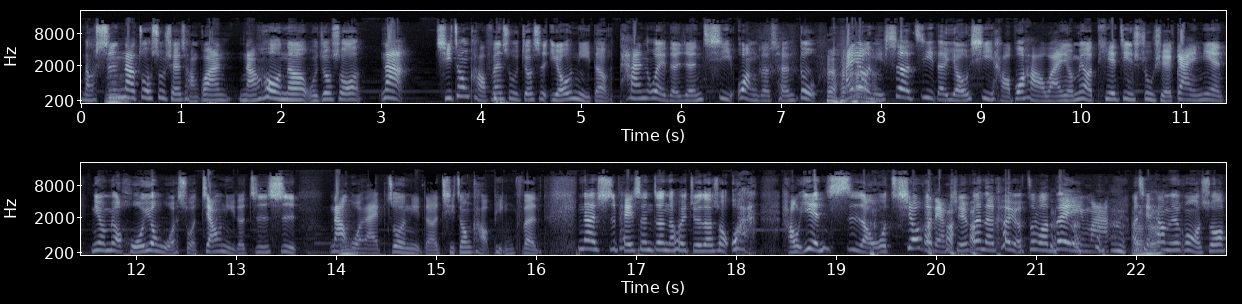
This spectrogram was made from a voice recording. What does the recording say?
老师，嗯那做数学闯关，然后呢，我就说那。”期中考分数就是由你的摊位的人气旺的程度，还有你设计的游戏好不好玩，有没有贴近数学概念，你有没有活用我所教你的知识，那嗯我来做你的期中考评分。那师培生真的会觉得说，哇，好厌世哦！我修个两学分的课有这么累吗？而且他们就跟我说，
